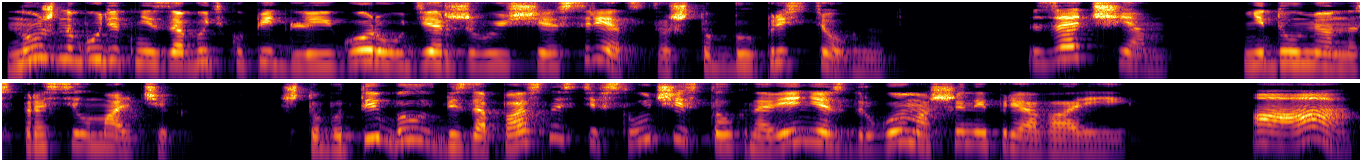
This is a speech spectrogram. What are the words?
«Нужно будет не забыть купить для Егора удерживающее средство, чтобы был пристегнут». «Зачем?» — недоуменно спросил мальчик чтобы ты был в безопасности в случае столкновения с другой машиной при аварии». «А-а»,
